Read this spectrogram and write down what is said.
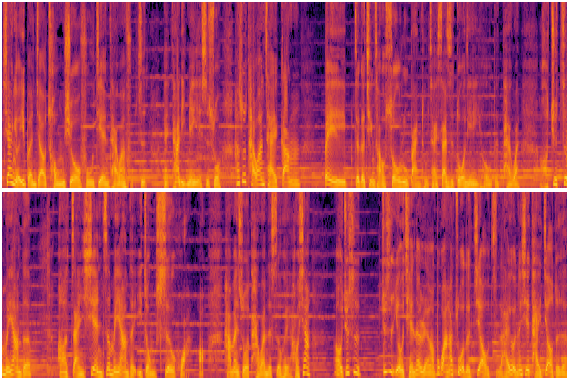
像有一本叫《重修福建台湾府志》，哎，它里面也是说，他说台湾才刚被这个清朝收入版图，才三十多年以后的台湾，哦，就这么样的啊，展现这么样的一种奢华啊。他们说台湾的社会好像哦，就是就是有钱的人啊，不管他坐的轿子，还有那些抬轿的人，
